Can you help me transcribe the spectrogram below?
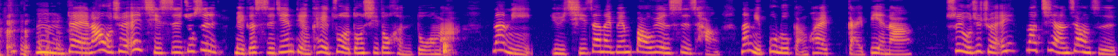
嗯，对。然后我觉得，哎，其实就是每个时间点可以做的东西都很多嘛。那你与其在那边抱怨市场，那你不如赶快改变啊。所以我就觉得，哎，那既然这样子。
